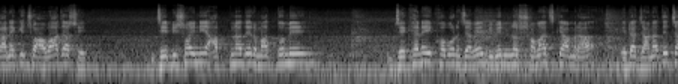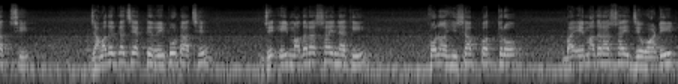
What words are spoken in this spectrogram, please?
কানে কিছু আওয়াজ আসে। যে বিষয় নিয়ে আপনাদের মাধ্যমে যেখানেই খবর যাবে, বিভিন্ন সমাজকে আমরা এটা জানাতে চাচ্ছি যে আমাদের কাছে একটি রিপোর্ট আছে যে এই মাদ্রাসায় নাকি কোনো হিসাবপত্র বা এ মাদ্রাসায় যে অডিট,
